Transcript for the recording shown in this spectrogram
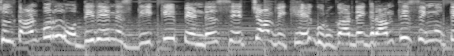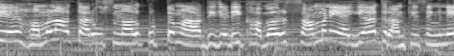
ਸੁਲਤਾਨਪੁਰ ਲੋਧੀ ਦੇ ਨਜ਼ਦੀਕੀ ਪਿੰਡ ਸੇਚਾਂ ਵਿਖੇ ਗੁਰੂ ਘਰ ਦੇ ਗ੍ਰੰਥੀ ਸਿੰਘ ਉਤੇ ਹਮਲਾ ਕਰ ਉਸ ਨਾਲ ਕੁੱਟਮਾਰ ਦੀ ਜਿਹੜੀ ਖਬਰ ਸਾਹਮਣੇ ਆਈ ਆ। ਗ੍ਰੰਥੀ ਸਿੰਘ ਨੇ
